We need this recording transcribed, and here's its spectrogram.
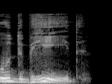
أدبهيد.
